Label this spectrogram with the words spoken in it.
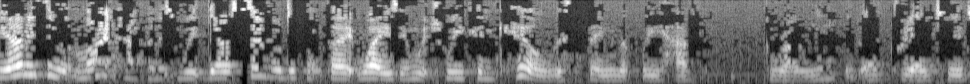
The only thing that might happen is we, there are several different th- ways in which we can kill this thing that we have grown and created.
